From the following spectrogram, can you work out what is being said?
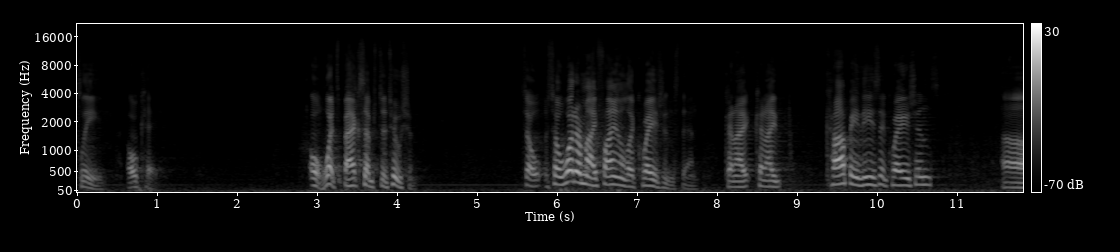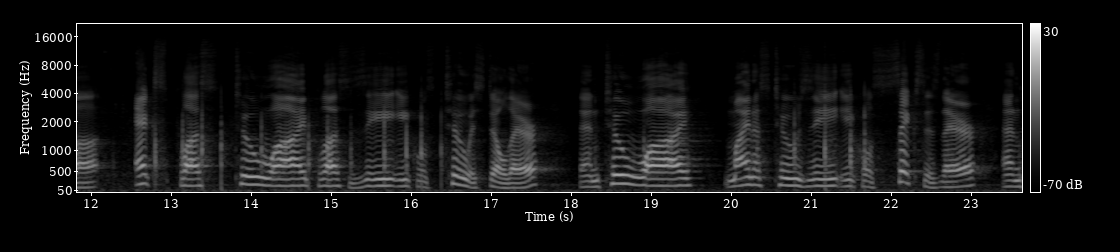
clean. Okay. Oh, what's back substitution? So, so what are my final equations then? Can I, can I copy these equations? Uh, x plus 2y plus z equals 2 is still there. Then 2y minus 2z equals 6 is there, and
